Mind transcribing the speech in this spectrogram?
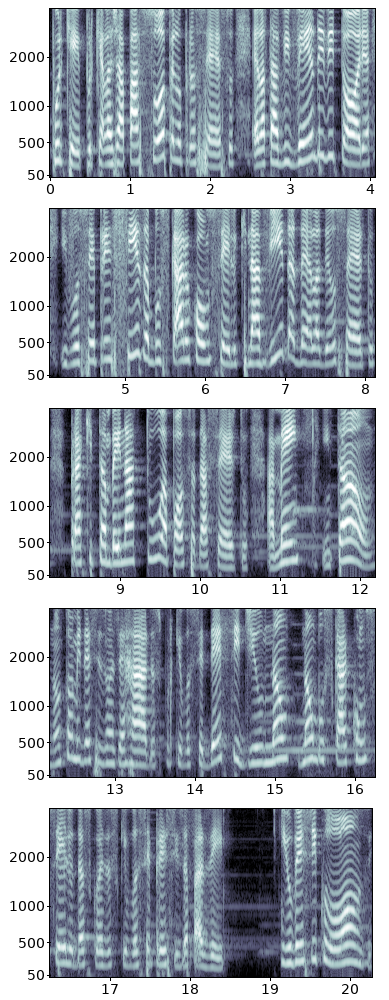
Por quê? Porque ela já passou pelo processo, ela está vivendo em vitória e você precisa buscar o conselho conselho que na vida dela deu certo, para que também na tua possa dar certo. Amém? Então, não tome decisões erradas porque você decidiu não, não buscar conselho das coisas que você precisa fazer. E o versículo 11,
